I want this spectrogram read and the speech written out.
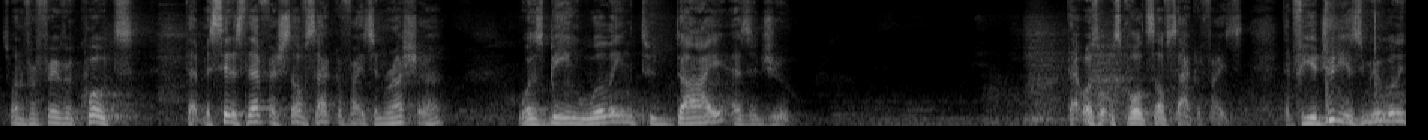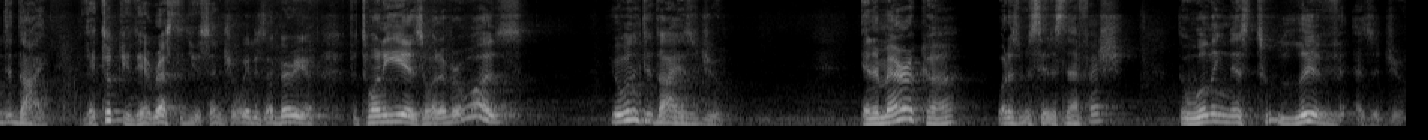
it's one of her favorite quotes, that Mesiras Nefesh, self sacrifice in Russia, was being willing to die as a Jew. That was what was called self sacrifice. That for your Judaism, you're willing to die. They took you, they arrested you, sent you away to Siberia for 20 years or whatever it was, you're willing to die as a Jew. In America, what is Mesiras Nefesh? The willingness to live as a Jew.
